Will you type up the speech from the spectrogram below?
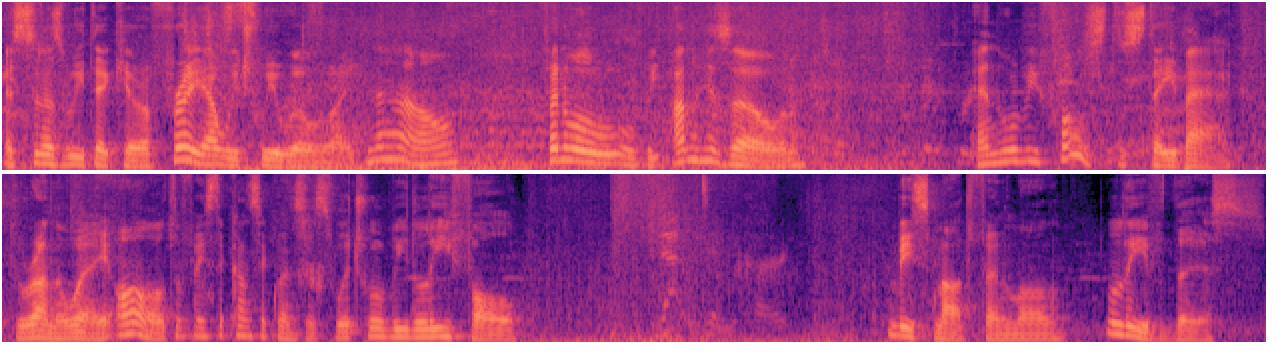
as soon as we take care of Freya, which we will right now, Fenmore will be on his own and will be forced to stay back, to run away, or to face the consequences, which will be lethal. Be smart, Fenmore. Leave this.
